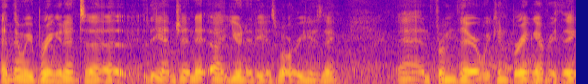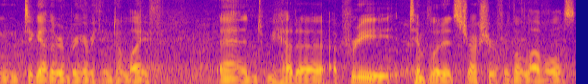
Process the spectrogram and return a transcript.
and then we bring it into the engine. Uh, Unity is what we're using, and from there we can bring everything together and bring everything to life. And we had a, a pretty templated structure for the levels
